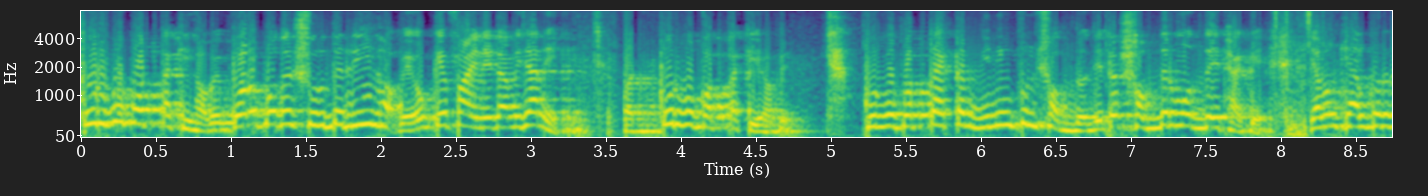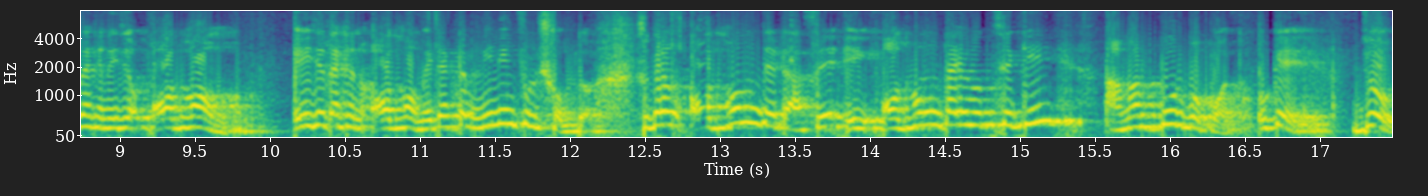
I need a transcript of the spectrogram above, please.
পূর্বপদটা কি হবে? পরপদের শুরুতে রি হবে। ওকে ফাইন এটা আমি জানি। বাট পূর্বপদটা কি হবে? পূর্বপদটা একটা মিনিংফুল শব্দ, যেটা শব্দের মধ্যেই থাকে। যেমন খেয়াল করে দেখেন, এই যে অধম, এই যে দেখেন অধম, এটা একটা মিনিংফুল শব্দ। সুতরাং অধম যেটা আছে, এই অধমটাই হচ্ছে কি? আমার পূর্বপদ ওকে? যোগ।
